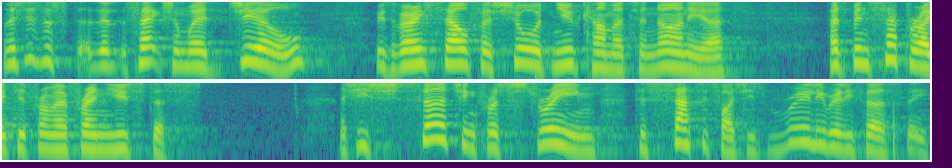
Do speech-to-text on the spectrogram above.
And this is the, the section where Jill, who's a very self assured newcomer to Narnia, has been separated from her friend Eustace. And she's searching for a stream to satisfy. She's really, really thirsty.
